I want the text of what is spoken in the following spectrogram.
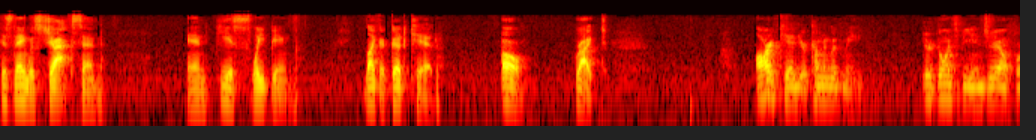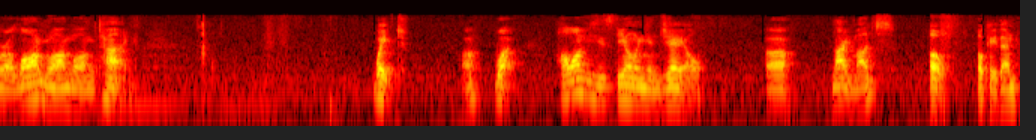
His name was Jaxson and he is sleeping like a good kid. Oh, right. Alright, kid, you're coming with me. You're going to be in jail for a long, long, long time. Wait. Huh? What? How long is he stealing in jail? Uh, nine months? Oh, okay then.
